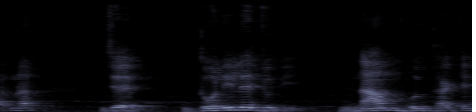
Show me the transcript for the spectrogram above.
আপনার যে দলিলে যদি নাম ভুল থাকে,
